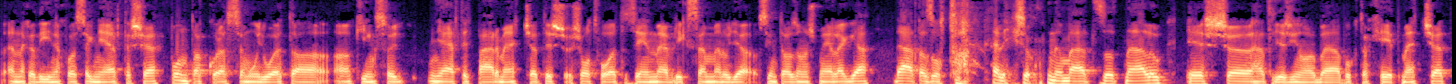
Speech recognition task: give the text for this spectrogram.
ennek a díjnak valószínűleg nyertese. Pont akkor azt hiszem úgy volt a, a Kings, hogy nyert egy pár meccset, és, és ott volt az én Maverick szemmel, ugye szinte azonos mérleggel, de hát azóta elég sok minden változott náluk, és hát ugye Zsinórba elbuktak hét meccset.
